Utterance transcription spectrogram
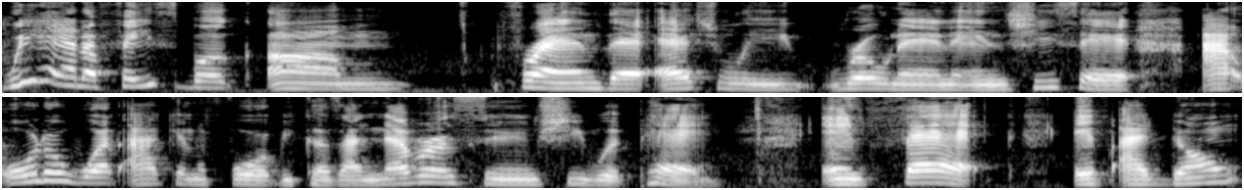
we had a Facebook um friend that actually wrote in and she said, I order what I can afford because I never assumed she would pay. In fact, if I don't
